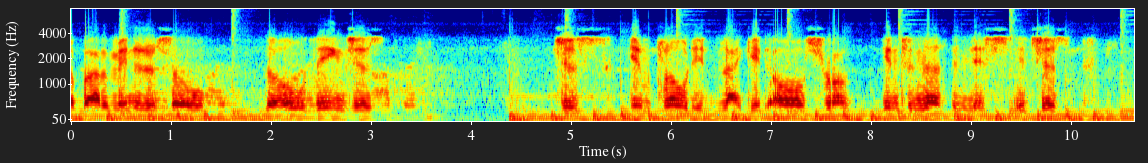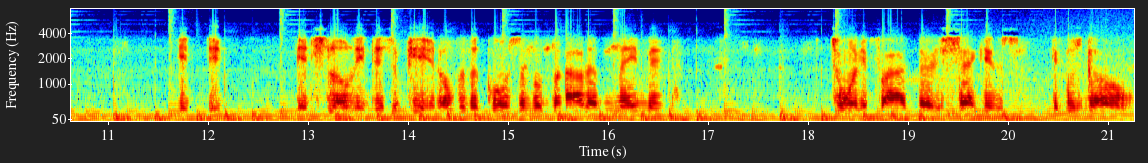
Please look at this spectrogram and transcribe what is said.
about a minute or so, the whole thing just, just imploded. Like it all shrunk into nothingness. It just, it, it, it slowly disappeared over the course of about uh, maybe 25, 30 seconds, it was gone.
